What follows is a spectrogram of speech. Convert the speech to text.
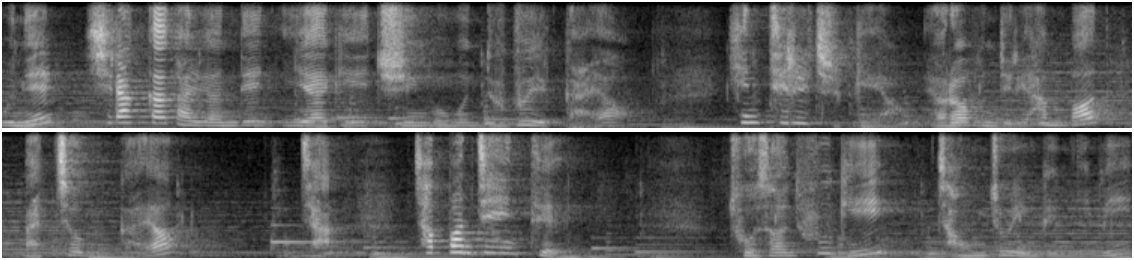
오늘 실학과 관련된 이야기의 주인공은 누구일까요? 힌트를 줄게요. 여러분들이 한번 맞춰볼까요? 자, 첫 번째 힌트. 조선 후기 정조 임금님이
